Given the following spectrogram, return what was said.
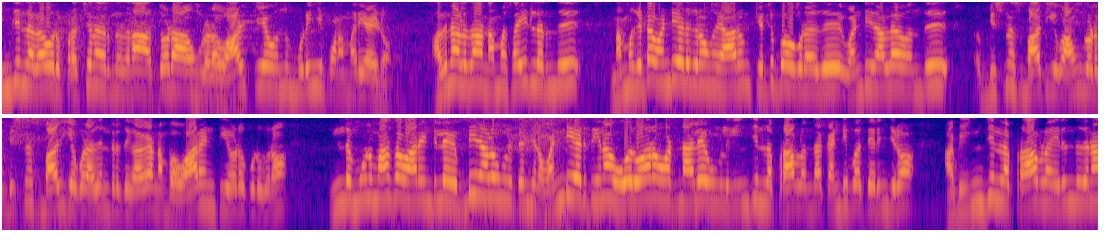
இன்ஜினில் ஏதாவது ஒரு பிரச்சனை இருந்ததுன்னா அதோட அவங்களோட வாழ்க்கையே வந்து முடங்கி போன மாதிரி ஆகிடும் அதனால தான் நம்ம சைட்லேருந்து நம்மக்கிட்ட வண்டி எடுக்கிறவங்க யாரும் கெட்டு போகக்கூடாது வண்டினால வந்து பிஸ்னஸ் பாதிக்க அவங்களோட பிஸ்னஸ் பாதிக்கக்கூடாதுன்றதுக்காக நம்ம வாரண்டியோடு கொடுக்குறோம். இந்த மூணு மாதம் வாரண்டியில் எப்படினாலும் உங்களுக்கு தெரிஞ்சிடும் வண்டி எடுத்திங்கன்னா ஒரு வாரம் ஓட்டினாலே உங்களுக்கு இன்ஜினில் ப்ராப்ளம் தான். கண்டிப்பாக தெரிஞ்சிடும் அப்படி இன்ஜினில் ப்ராப்ளம் இருந்ததுன்னா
